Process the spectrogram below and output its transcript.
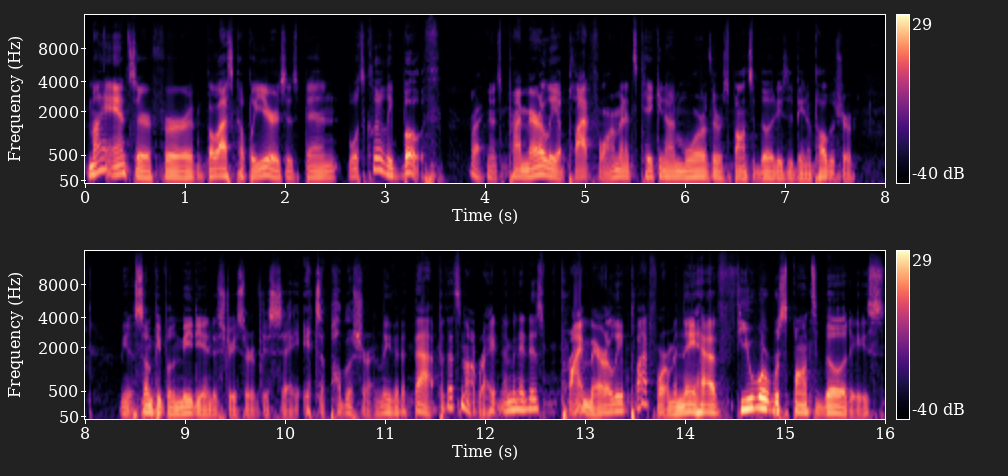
my answer for the last couple years has been, well, it's clearly both. Right. You know, it's primarily a platform, and it's taking on more of the responsibilities of being a publisher you know, some people in the media industry sort of just say it's a publisher and leave it at that, but that's not right. I mean, it is primarily a platform, and they have fewer responsibilities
